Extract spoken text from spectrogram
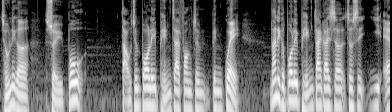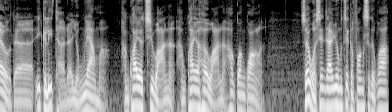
从那个。水煲倒进玻璃瓶，再放进冰柜。那那个玻璃瓶大概是就是一 L 的一个 liter 的容量嘛，很快又吃完了，很快又喝完了，喝光光了。所以我现在用这个方式的话，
